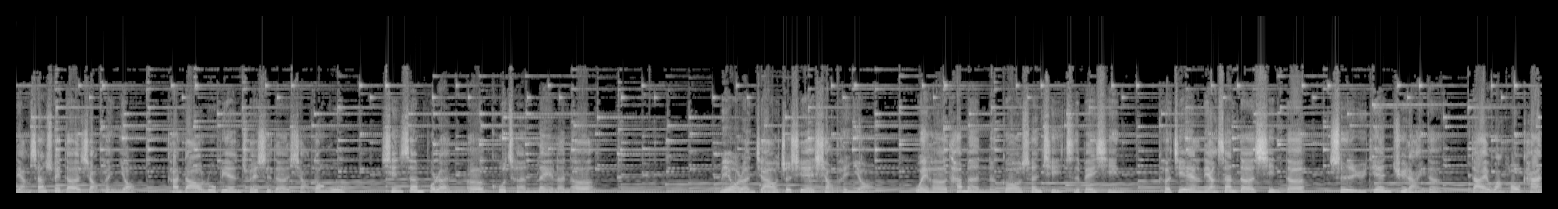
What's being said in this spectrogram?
两三岁的小朋友，看到路边垂死的小动物。心生不忍而哭成泪人儿，没有人教这些小朋友为何他们能够升起慈悲心，可见良善的性德是与天俱来的。再往后看，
